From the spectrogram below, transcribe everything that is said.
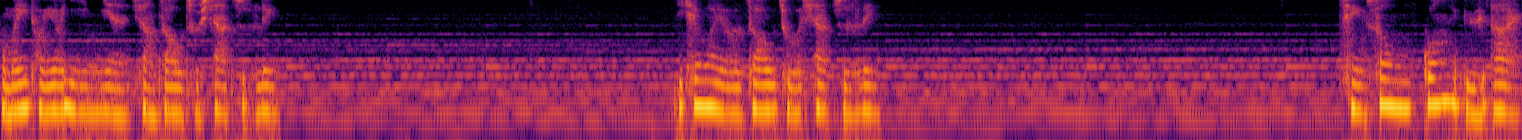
我们一同用意念向造物主下指令，一切万有的造物主下指令。请送光与爱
